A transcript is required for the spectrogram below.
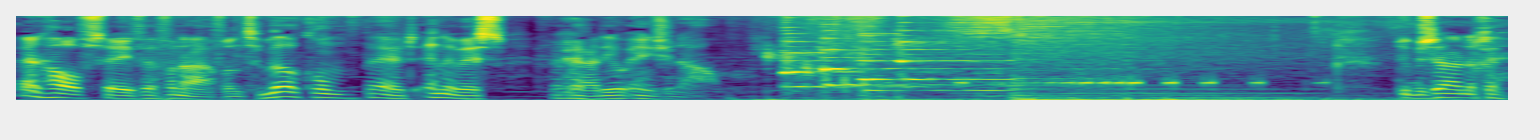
en half zeven vanavond. Welkom bij het NOS Radio 1 Journaal. De bezuinigen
